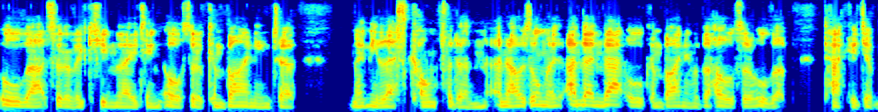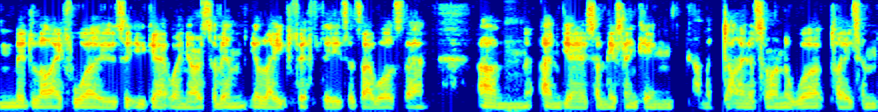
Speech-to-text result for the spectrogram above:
all that sort of accumulating or sort of combining to make me less confident. And I was almost, and then that all combining with the whole sort of all the package of midlife woes that you get when you're sort of in your late 50s, as I was then. Um, and, you know, suddenly thinking, I'm a dinosaur in the workplace and,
